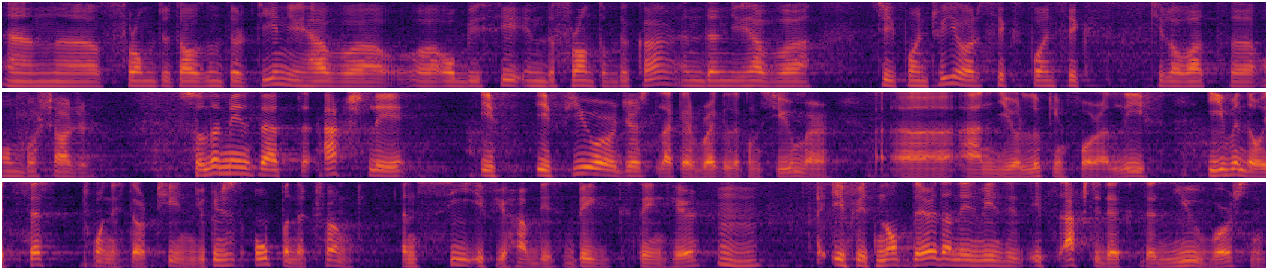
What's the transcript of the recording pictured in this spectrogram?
and uh, from 2013 you have uh, uh, OBC in the front of the car, and then you have a 3.3 or 6.6 kilowatt uh, onboard charger. So that means that actually, if, if you are just like a regular consumer uh, and you're looking for a Leaf, even though it says 2013, you can just open the trunk and see if you have this big thing here. If it's not there, then it means it, it's actually the, the new version.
